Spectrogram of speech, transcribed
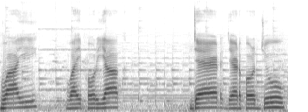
Y Y for yak Z Z for Jew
